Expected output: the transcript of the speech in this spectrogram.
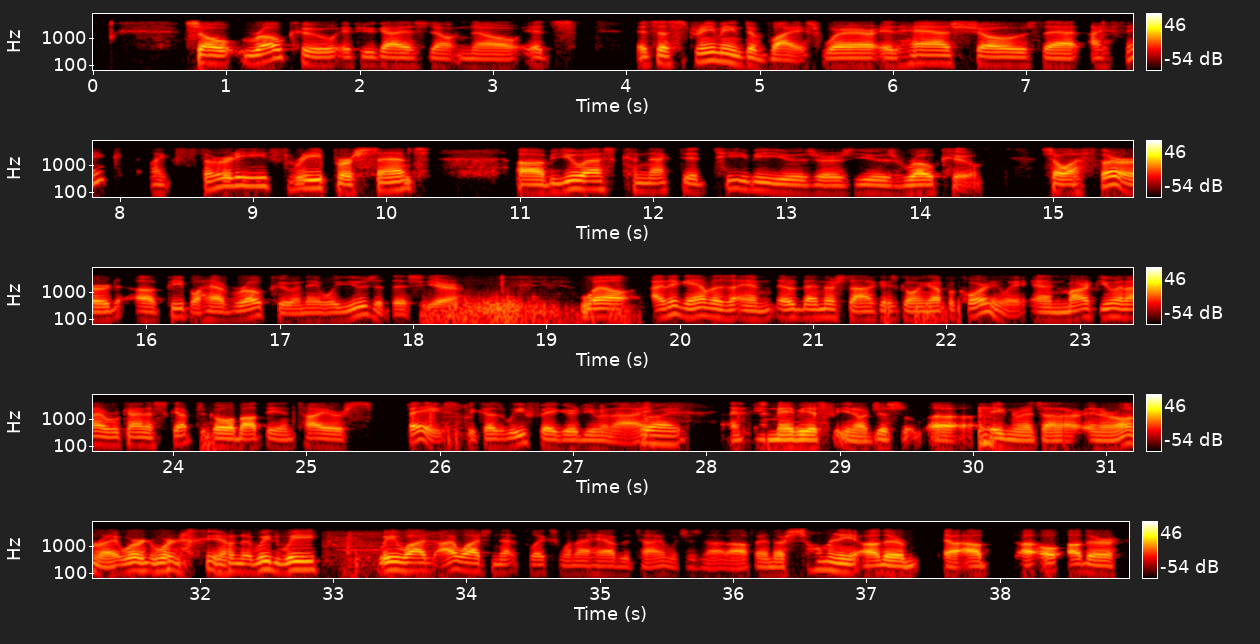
so Roku, if you guys don't know, it's it's a streaming device where it has shows that I think like 33% of US connected TV users use Roku. So a third of people have Roku and they will use it this year. Well, I think Amazon and then their stock is going up accordingly. And Mark, you and I were kind of skeptical about the entire space because we figured you and I right. and, and maybe it's you know just uh, ignorance on our in our own right. We're we're you know we we we watch I watch Netflix when I have the time, which is not often. And there's so many other uh, out- uh, other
